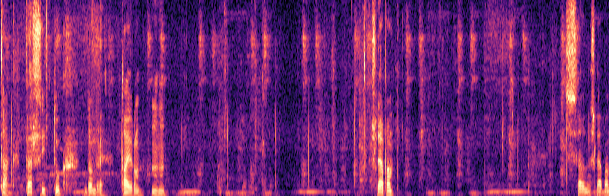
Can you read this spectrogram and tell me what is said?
Так, перший тук. Добре. Тайром. Угу. Шляпа. Ще одна шляпа.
